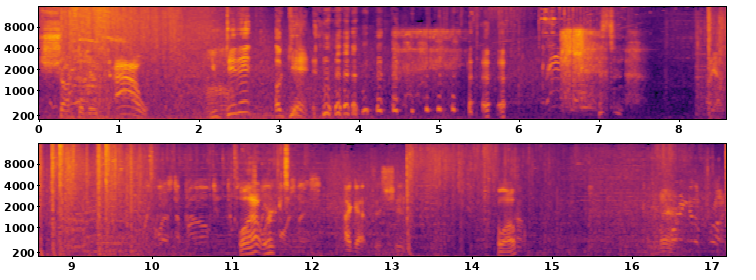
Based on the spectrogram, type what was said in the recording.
shoved against. Ow! You did it again! Well, that worked. I got this shit. Hello? Oh. Man. To the front.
